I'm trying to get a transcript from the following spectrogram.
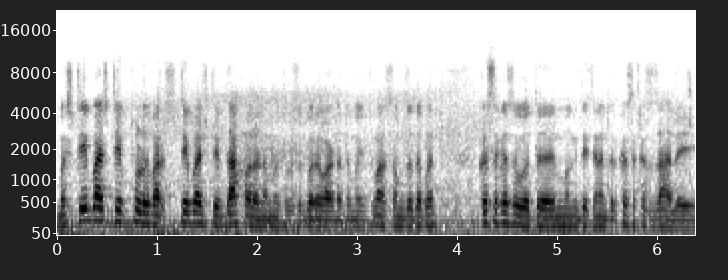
मग स्टेप बाय स्टेप थोडंफार स्टेप बाय स्टेप दाखवायला ना मग थोडंसं बरं वाटतं. म्हणजे तुम्हाला समजतं पण कसं कसं होतं मग त्याच्यानंतर कसं कसं झालं आहे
